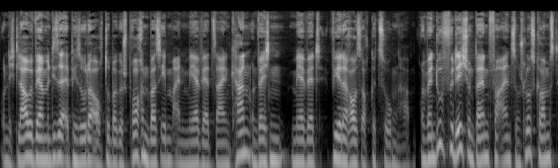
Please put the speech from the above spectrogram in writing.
Und ich glaube, wir haben in dieser Episode auch darüber gesprochen, was eben ein Mehrwert sein kann und welchen Mehrwert wir daraus auch gezogen haben. Und wenn du für dich und deinen Verein zum Schluss kommst,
